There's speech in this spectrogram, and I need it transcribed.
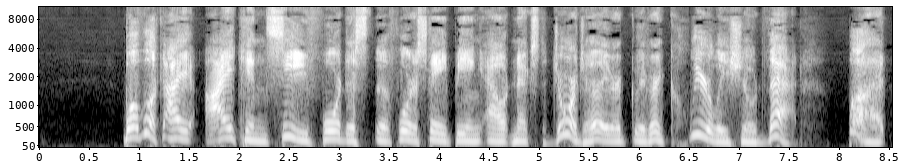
Well, look, I I can see Florida uh, Florida State being out next to Georgia. They, were, they very clearly showed that, but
